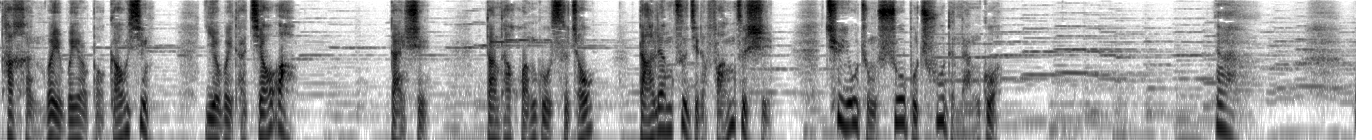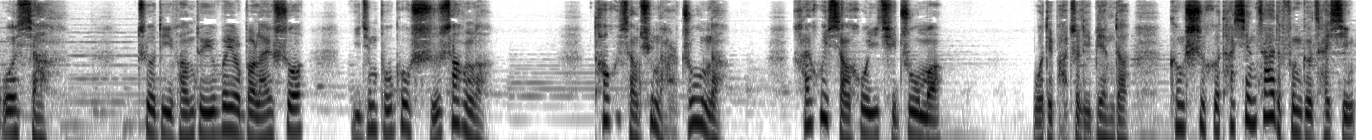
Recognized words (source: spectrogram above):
他很为威尔伯高兴，也为他骄傲，但是，当他环顾四周，打量自己的房子时，却有种说不出的难过。啊，我想，这地方对于威尔伯来说已经不够时尚了。他会想去哪儿住呢？还会想和我一起住吗？我得把这里变得更适合他现在的风格才行。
